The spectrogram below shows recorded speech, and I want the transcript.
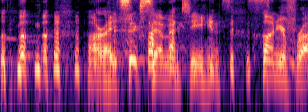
All right, 617 on your Friday.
